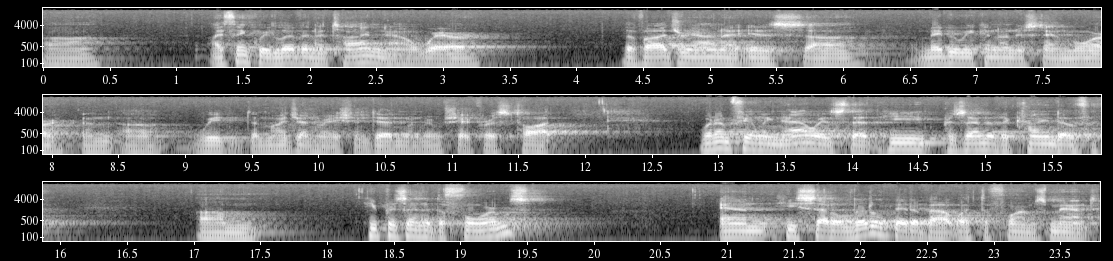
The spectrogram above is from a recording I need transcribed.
uh, I think we live in a time now where the Vajrayana is, uh, maybe we can understand more than, uh, we, than my generation did when Rinpoche first taught. What I'm feeling now is that he presented a kind of, um, he presented the forms and he said a little bit about what the forms meant,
